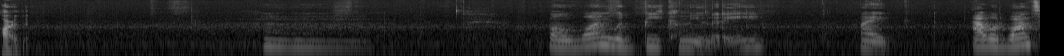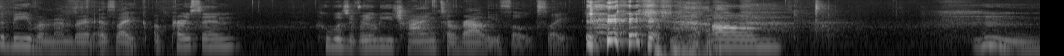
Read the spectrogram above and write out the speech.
are th- Well, one would be community. Like, I would want to be remembered as like a person who was really trying to rally folks. Like, um, hmm.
